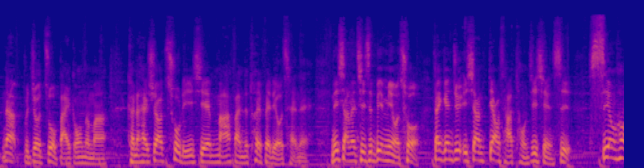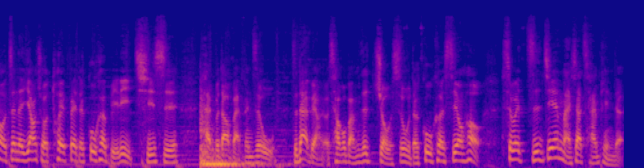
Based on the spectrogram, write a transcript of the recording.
那不就做白工了吗？可能还需要处理一些麻烦的退费流程呢。你想的其实并没有错，但根据一项调查统计显示，试用后真的要求退费的顾客比例其实还不到百分之五。只代表有超过百分之九十五的顾客试用后是会直接买下产品的。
